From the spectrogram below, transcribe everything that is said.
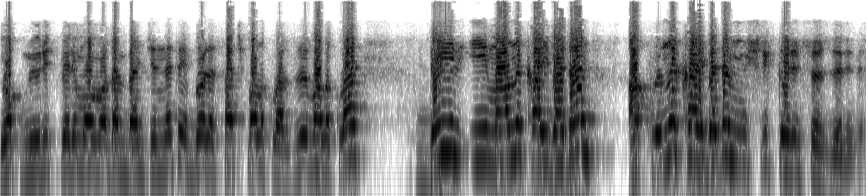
Yok müritlerim olmadan ben cennete böyle saçmalıklar, zırvalıklar değil imanı kaybeden, aklını kaybeden müşriklerin sözleridir.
